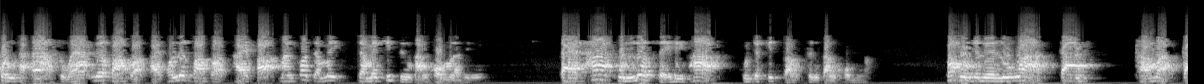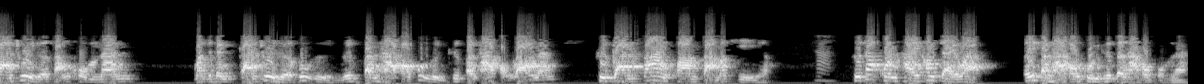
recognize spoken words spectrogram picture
คนอะถูกไหมเลือกความปลอดภัยพอเลือกความปลอดภัยปั๊บมันก็จะไม่จะไม่คิดถึงสังคมแล้วทีนี้ แต่ถ้าคุณเลือกเสรีภาพ คุณจะคิดถึงสังคมครับเพราะคุณจะเรียนรู้ว่าการคำว่าการช่วยเหลือสังคมนั้น มันจะเป็นการช่วยเหลือผู้อื่น หรือปัญหาของผู้อื่นคือปัญหาของเรานั้น คือการสร้างความสามัคคีครับค่ะคือถ้าคนไทยเข้าใจว่าเฮ้ยปัญหาของคุณคือปัญหาของผมนะ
